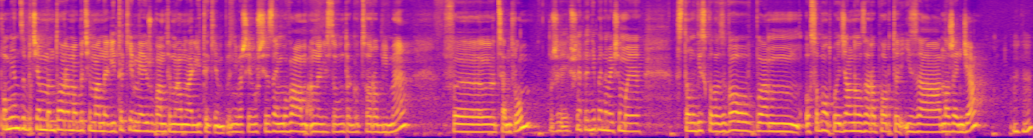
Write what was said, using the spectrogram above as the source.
pomiędzy byciem mentorem a byciem analitykiem, ja już byłam tym analitykiem, ponieważ ja już się zajmowałam analizą tego, co robimy w centrum, że już nie, nie pamiętam jak się moje stanowisko nazywało, byłam osobą odpowiedzialną za raporty i za narzędzia. Mhm.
